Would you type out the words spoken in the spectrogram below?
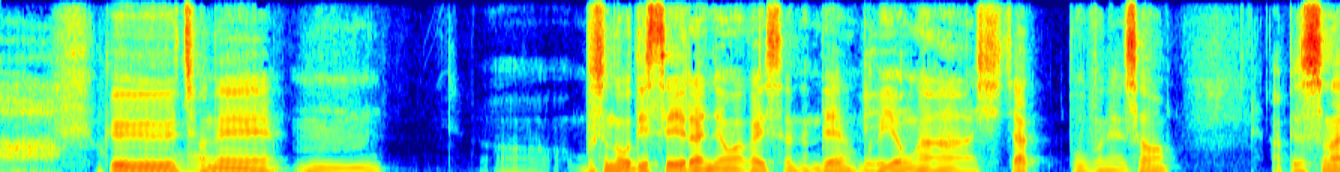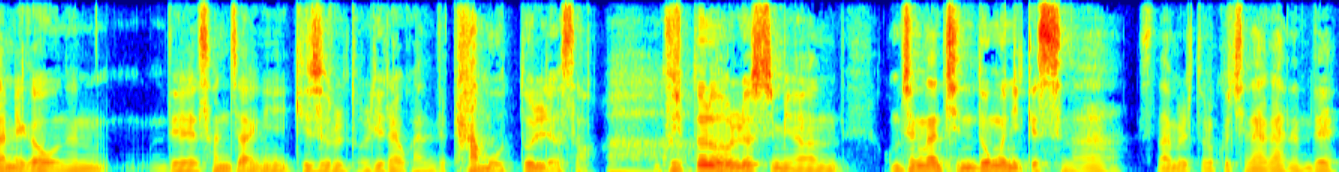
아, 그. 전에 음 어, 무슨 오디세이라는 영화가 있었는데요. 네. 그 영화 시작 부분에서 앞에서 쓰나미가 오는데 선장이 기술을 돌리라고 하는데 다 못 돌려서 아. 90도로 돌렸으면 엄청난 진동은 있겠으나 쓰나미를 뚫고 지나가는데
